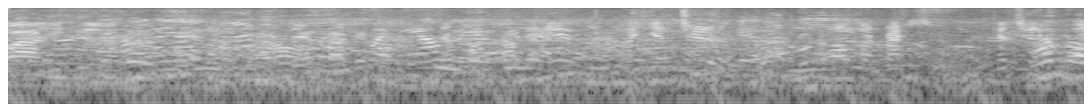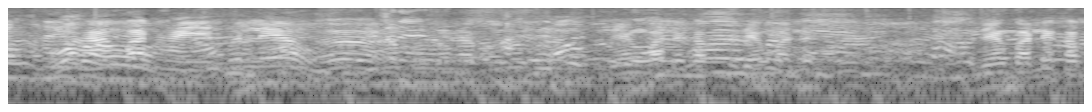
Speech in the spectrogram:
ว่าอีกคือไปเช็ดชื่อรุ่นห้องกันไปเช็ดชื่อรุ่นห้องว่าหางบัตรให้เพิ่นแล้วน้ำมันครับแดงบัตรนะครับแดงบัตรแดงบั ตรเลยครับ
